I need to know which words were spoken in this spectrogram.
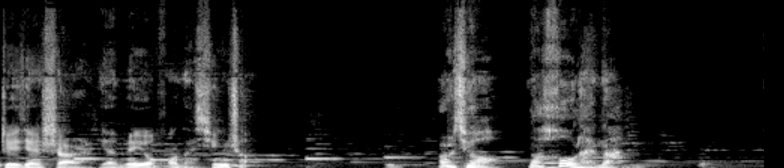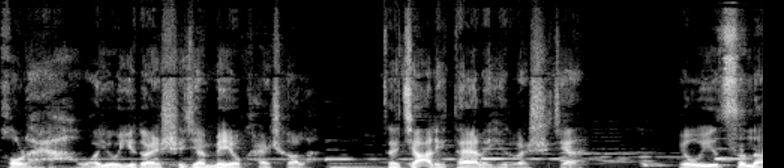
这件事儿也没有放在心上。二舅，那后来呢？后来啊，我有一段时间没有开车了，在家里待了一段时间。有一次呢，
